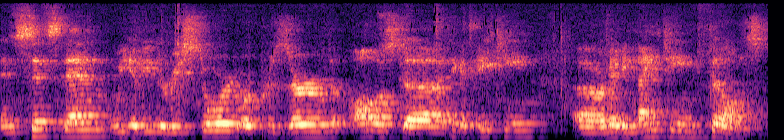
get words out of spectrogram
And since then, we have either restored or preserved almost, uh, I think it's 18 uh, or maybe 19 films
